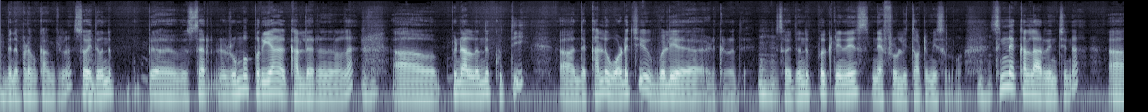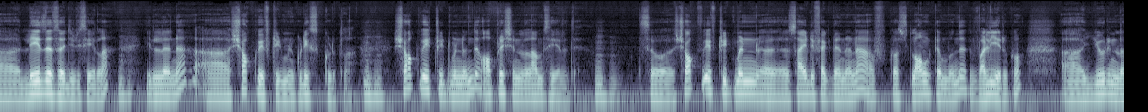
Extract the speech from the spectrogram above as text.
இப்போ இந்த படம் காமிக்கலாம் ஸோ இது வந்து சார் ரொம்ப பெரிய கல் இருந்ததுனால பின்னாலேருந்து குத்தி அந்த கல் உடைச்சி வெளியே எடுக்கிறது. ஸோ இது வந்து பெர்கிட்டனஸ் நெஃப்ரோலித்தாட்டமி சொல்லுவோம். சின்ன கல்லாக இருந்துச்சுன்னா லேசர் சர்ஜரி செய்யலாம். இல்லைன்னா ஷாக் வேவ் ட்ரீட்மெண்ட் கூட கொடுக்கலாம். ஷாக் வேவ் ட்ரீட்மெண்ட் வந்து ஆப்ரேஷன் இல்லாமல் செய்கிறது ம்ஹும். So shock wave treatment side effect என்னென்னா அஃப்கோர்ஸ் லாங் டேர்ம் வந்து வலி இருக்கும். யூரினில்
